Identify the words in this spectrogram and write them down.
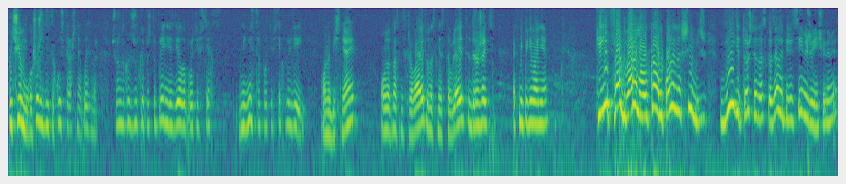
Почему? А что же это такой страшный Безмер? Что же такое жуткое преступление сделало против всех министров, против всех людей? Он объясняет, он от нас не скрывает, он нас не оставляет дрожать от непонимания. Кица двора молка, альколя нашим. Выйдет то, что она сказала перед всеми женщинами.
